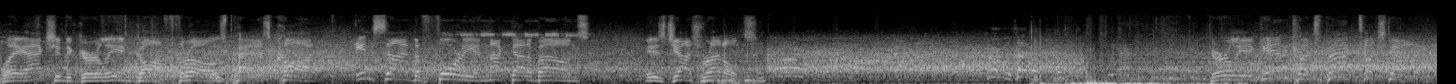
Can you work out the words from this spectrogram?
Play action to Gurley and Goff throws. Pass caught inside the 40 and knocked out of bounds is Josh Reynolds. Gurley again cuts back. Touchdown.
